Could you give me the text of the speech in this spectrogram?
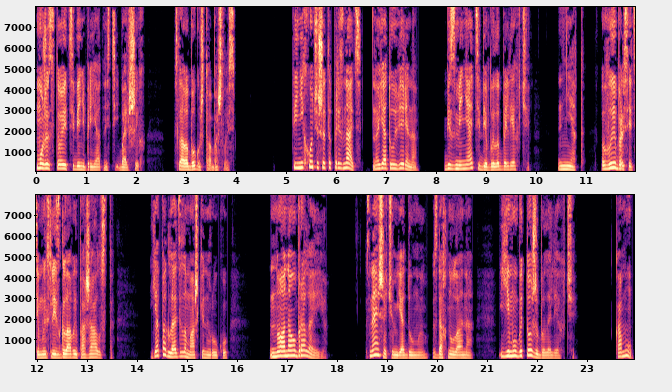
может стоить тебе неприятностей больших. Слава богу, что обошлось. Ты не хочешь это признать, но я-то уверена, без меня тебе было бы легче. Нет, выбрось эти мысли из головы, пожалуйста. Я погладила Машкину руку, но она убрала ее. «Знаешь, о чем я думаю?» — вздохнула она. «Ему бы тоже было легче». «Кому?»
